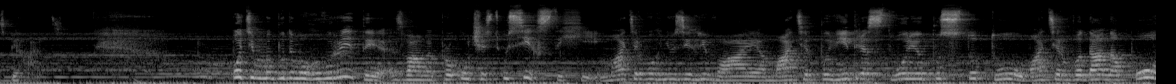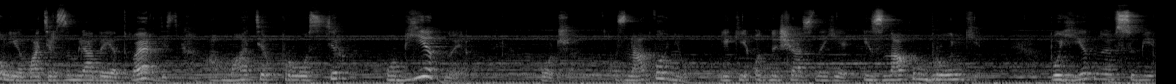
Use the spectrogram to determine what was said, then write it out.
збігаються. Потім ми будемо говорити з вами про участь усіх стихій. Матір вогню зігріває, матір повітря створює пустоту, матір вода наповнює, матір земля дає твердість, а матір простір об'єднує. Отже, знак вогню, який одночасно є і знаком бруньки, поєднує в собі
